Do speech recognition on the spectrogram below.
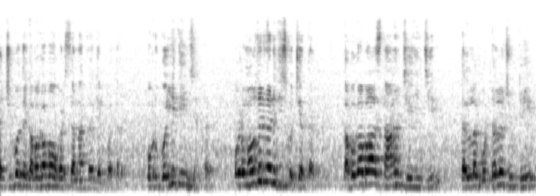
చచ్చిపోతే గబగబా ఒకటి స్నానంతా వెళ్ళిపోతాడు. ఒకడు గొయ్యి తీయించేస్తాడు. ఒకడు మౌజునిగాని తీసుకొచ్చేస్తాడు. గబగబా స్నానం చేయించి తెల్ల గుడ్డలు చుట్టి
